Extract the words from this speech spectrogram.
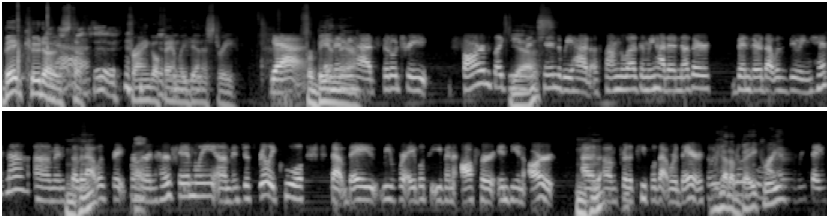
Big kudos yeah. to Triangle Family Dentistry. Yeah, for being there. And then there. we had Fiddle Tree Farms, like you yes. mentioned. We had a Sangalas, and we had another vendor that was doing henna um, and so mm-hmm. that was great for her and her family um, and just really cool that they we were able to even offer indian art mm-hmm. as, um, for the people that were there. So we had a really bakery. Cool how everything,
